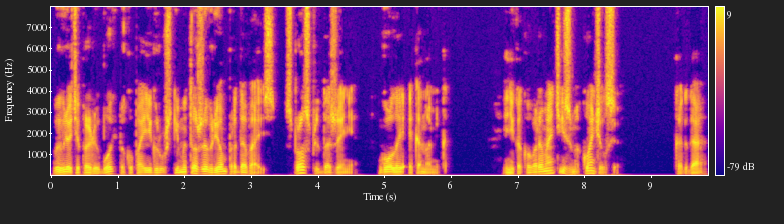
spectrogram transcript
Вы врете про любовь, покупая игрушки, мы тоже врем, продаваясь. Спрос предложения. Голая экономика. И никакого романтизма. Кончился. Когда?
